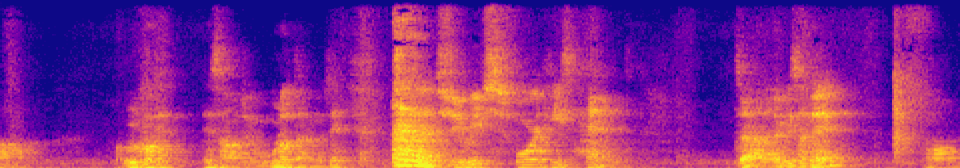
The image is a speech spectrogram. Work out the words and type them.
어, 울컥해서 아주 울었다는 거지. She reached for his hand. 자 여기서는 어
